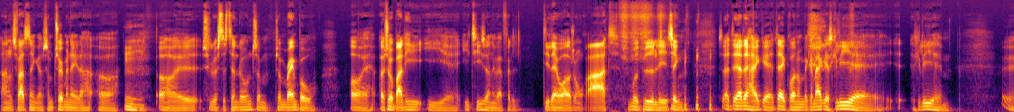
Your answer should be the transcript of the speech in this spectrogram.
Arnold Schwarzenegger som Terminator, og, mm. og øh, Sylvester Stallone som, som Rambo, og, øh, og jeg så bare lige i, øh, i teaseren i hvert fald, de laver også nogle ret modbydelige ting. så det, er, det har jeg ikke, det har jeg ikke prøvet noget, jeg kan mærke, at jeg skal lige, øh, jeg skal lige, øh, øh,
